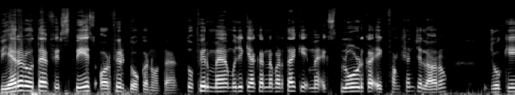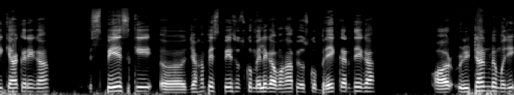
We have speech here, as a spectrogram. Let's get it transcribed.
बियरर होता है, फिर स्पेस और फिर टोकन होता है। तो फिर मैं, मुझे क्या करना पड़ता है कि मैं एक्सप्लोर का एक फ़ंक्शन चला रहा हूँ। जो कि क्या करेगा? स्पेस की जहाँ पे स्पेस उसको मिलेगा, वहाँ पे उसको ब्रेक कर देगा और रिटर्न में मुझे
